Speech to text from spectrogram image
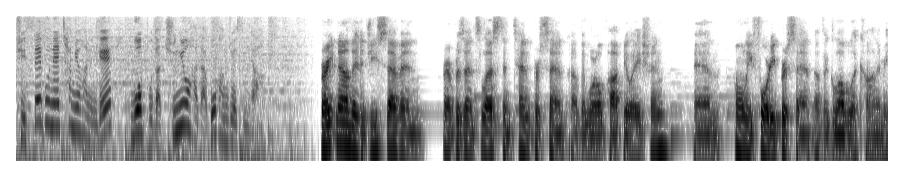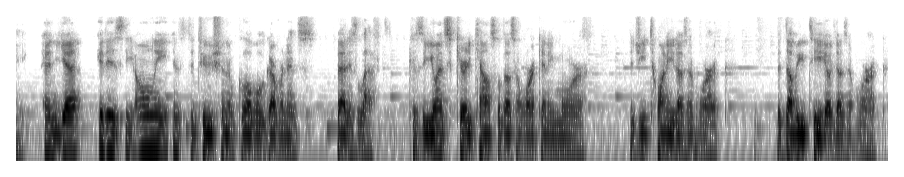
G7에 참여하는 게 무엇보다 중요하다고 강조했습니다. Right now, the G7 represents less than 10% of the world population and only 40% of the global economy. And yet, it is the only institution of global governance that is left because the UN Security Council doesn't work anymore, the G20 doesn't work, the WTO doesn't work.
